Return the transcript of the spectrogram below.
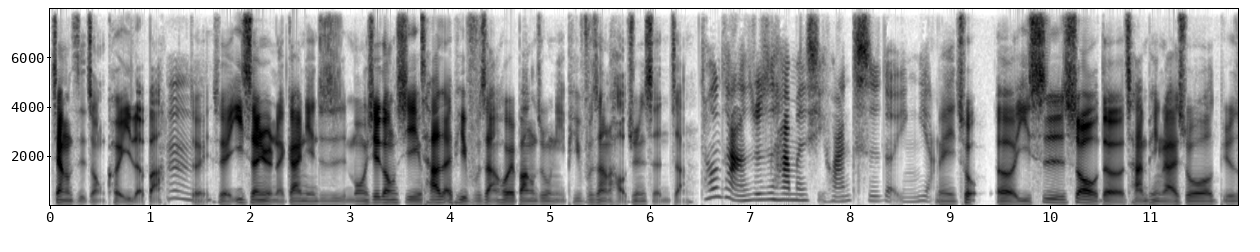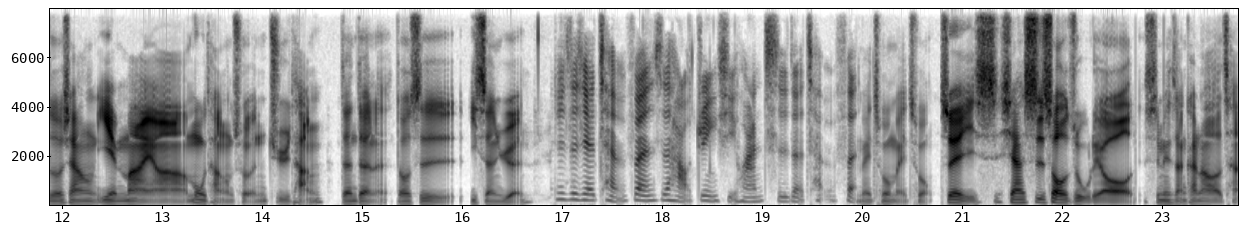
这样子总可以了吧？嗯，对。所以益生元的概念就是某些东西擦在皮肤上会帮助你皮肤上的好菌生长。通常就是他们喜欢吃的营养。没错。呃，以市售的产品来说，比如说像燕麦啊、木糖醇、菊糖等等的，都是益生元。就这些成分是好菌喜欢吃的成分，没错没错。所以现在市售主流市面上看到的产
